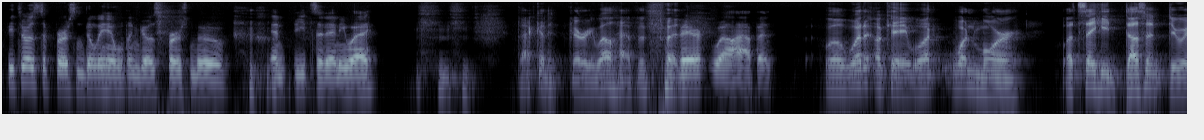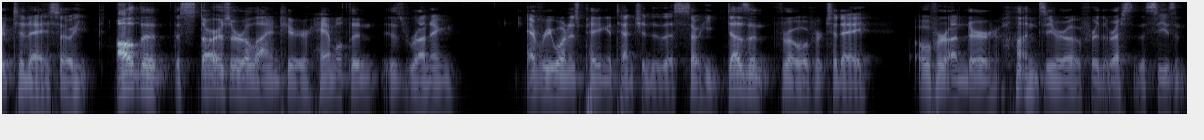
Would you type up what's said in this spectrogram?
if he throws to first and Billy Hamilton goes first move and beats it anyway, that could very well happen. But very well happen. well, what? Okay, what? One more. Let's say he doesn't do it today. So he, all the the stars are aligned here. Hamilton is running. Everyone is paying attention to this. So he doesn't throw over today. Over under on zero for the rest of the season.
